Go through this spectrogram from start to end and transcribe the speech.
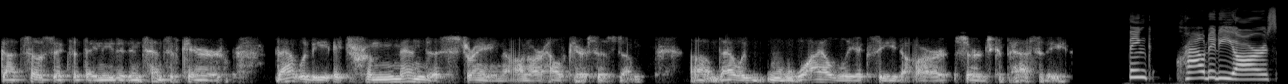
got so sick that they needed intensive care, that would be a tremendous strain on our healthcare system. Um, that would wildly exceed our surge capacity. Think crowded ERs,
